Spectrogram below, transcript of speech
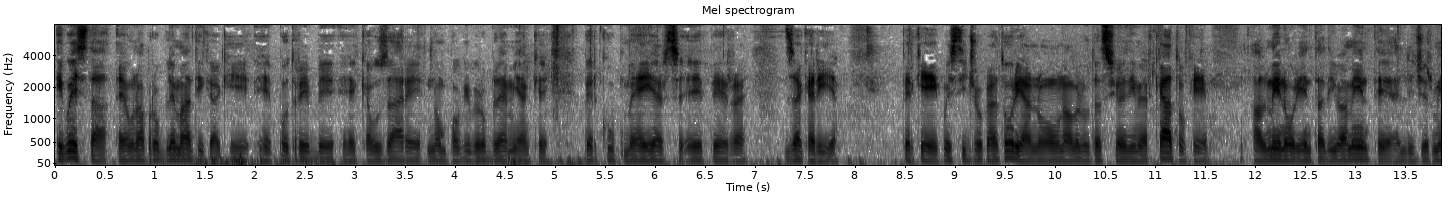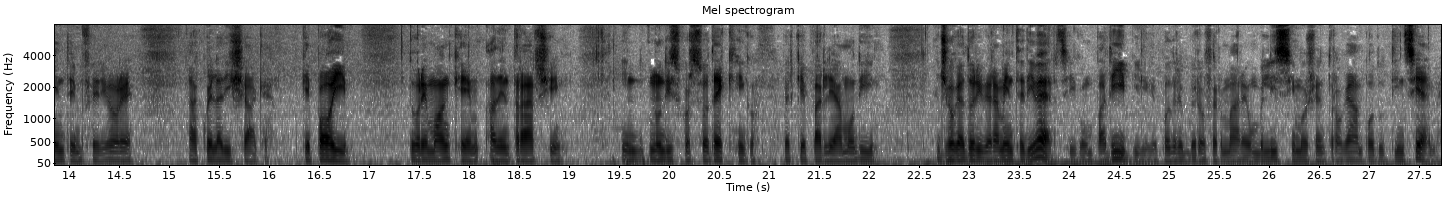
e questa è una problematica che eh, potrebbe eh, causare non pochi problemi anche per Coop Meyers e per Zaccaria perché questi giocatori hanno una valutazione di mercato che almeno orientativamente è leggermente inferiore a quella di Sciaca che poi dovremo anche addentrarci in, in un discorso tecnico perché parliamo di giocatori veramente diversi, compatibili, che potrebbero fermare un bellissimo centrocampo tutti insieme,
